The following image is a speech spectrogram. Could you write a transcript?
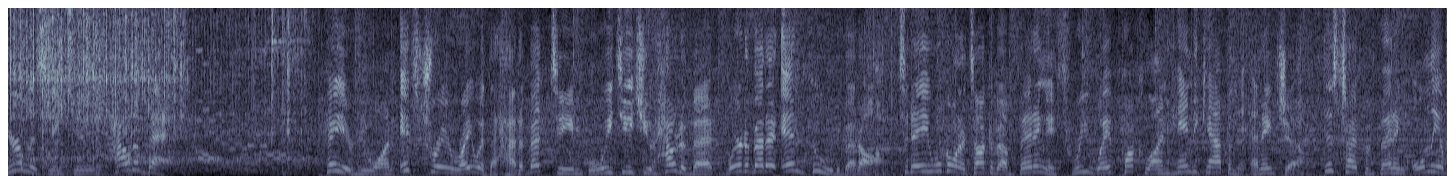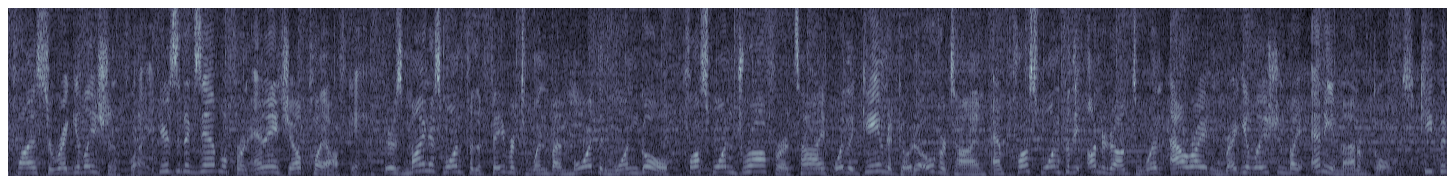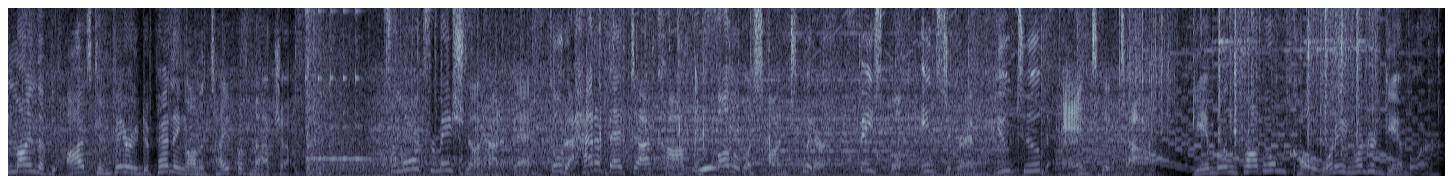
You're listening to How to Bet. Hey everyone, it's Trey Wright with the How to Bet team, where we teach you how to bet, where to bet it, and who to bet on. Today we're going to talk about betting a three-way puck line handicap in the NHL. This type of betting only applies to regulation play. Here's an example for an NHL playoff game. There's minus one for the favorite to win by more than one goal, plus one draw for a tie, or the game to go to overtime, and plus one for the underdog to win outright in regulation by any amount of goals. Keep in mind that the odds can vary depending on the type of matchup. Information on how to bet, go to howtobet.com and follow us on Twitter, Facebook, Instagram, YouTube, and TikTok. Gambling problem? Call 1 800 Gambler.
